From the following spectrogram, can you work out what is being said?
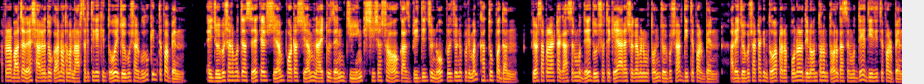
আপনারা বাজারে সারের দোকান অথবা নার্সারি থেকে কিন্তু এই জৈব সারগুলো কিনতে পাবেন। এই জৈব সারের মধ্যে আছে ক্যালসিয়াম, পটাশিয়াম, নাইট্রোজেন, জিঙ্ক সীসা সহ গাছ বৃদ্ধির জন্য প্রয়োজনীয় পরিমাণ খাদ্য উপাদান। ফিয়ার্স আপনারা একটা গাছের মধ্যে দুইশো থেকে আড়াইশো গ্রামের মতন জৈব সার দিতে পারবেন। আর এই জৈব সারটা কিন্তু আপনারা পনেরো দিন অন্তর অন্তর গাছের মধ্যে দিয়ে দিতে পারবেন।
